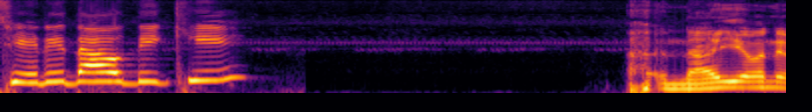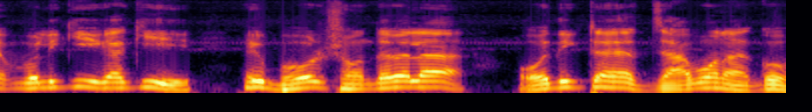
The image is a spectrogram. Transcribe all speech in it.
ছেড়ে দাও দেখি। নাই মানে বলি কি কাকি এই ভোর সন্ধ্যাবেলা ওই দিকটা যাব না গো।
